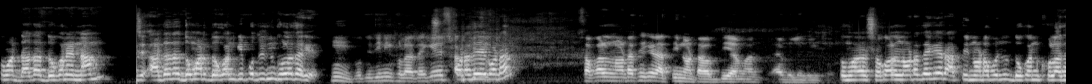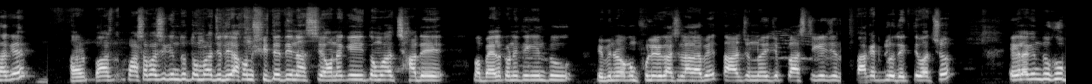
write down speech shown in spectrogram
তোমার দাদার দোকানের নাম। আর দাদা তোমার দোকান কি প্রতিদিন খোলা থাকে? হুম প্রতিদিনই খোলা থাকে। কটা থেকে কটা? সকাল নটা থেকে রাত্রি নটা অবধি আমার অ্যাভেলেবেল তোমার সকাল নটা থেকে রাত্রি নটা পর্যন্ত দোকান খোলা থাকে। আর পাশ- পাশাপাশি কিন্তু তোমরা যদি এখন শীতের দিন আসছে, অনেকেই তোমরা ছাদে বা ব্যালকনিতে কিন্তু বিভিন্ন রকম ফুলের গাছ লাগাবে। তার জন্য এই যে প্লাস্টিকের যে প্যাকেটগুলো দেখতে পাচ্ছ, এগুলো কিন্তু খুব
